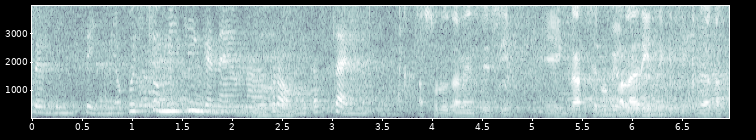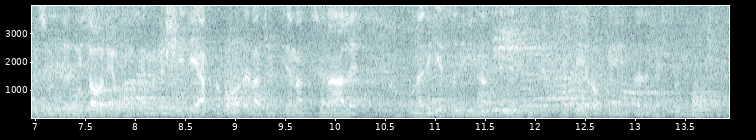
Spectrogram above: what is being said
per l'impegno. Questo meeting ne è una prova, un tassello. Assolutamente sì, e grazie proprio alla rete che si è creata qui sul territorio che siamo riusciti a proporre all'Agenzia Nazionale una richiesta di finanziamento per poter organizzare questo evento.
